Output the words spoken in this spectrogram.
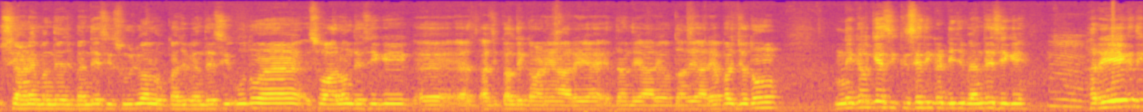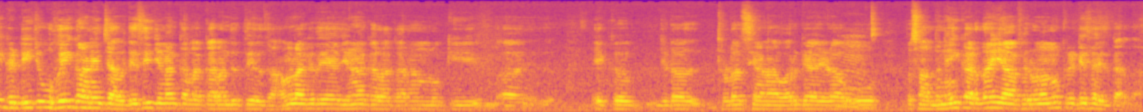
ਸਿਆਣੇ ਬੰਦਿਆਂ 'ਚ ਬਹਿੰਦੇ ਸੀ, ਸੂਝਵਾਨ ਲੋਕਾਂ 'ਚ ਬਹਿੰਦੇ ਸੀ, ਉਦੋਂ ਐ ਸਵਾਲ ਹੁੰਦੇ ਸੀ ਕਿ ਅੱਜ ਕੱਲ ਦੇ ਗਾਣੇ ਆ ਰਹੇ ਆ ਇਦਾਂ ਦੇ ਆ ਰਹੇ ਉਦਾਂ ਦੇ ਆ ਰਹੇ ਆ, ਪਰ ਜਦੋਂ ਨਿਕਲ ਕੇ ਅਸੀਂ ਕਿਸੇ ਦੀ ਗੱਡੀ 'ਚ ਬਹਿੰਦੇ ਸੀਗੇ। ਹਰੇਕ ਦੀ ਗੱਡੀ 'ਚ ਉਹੀ ਗਾਣੇ ਚੱਲਦੇ ਸੀ ਜਿਨ੍ਹਾਂ ਕਲਾਕਾਰਾਂ ਦੇ ਉੱਤੇ ਇਲਜ਼ਾਮ ਲੱਗਦੇ ਆ ਜਿਨ੍ਹਾਂ ਕਲਾਕਾਰਾਂ ਨੂੰ ਲੋਕੀ ਇੱਕ ਜਿਹੜਾ ਥੋੜਾ ਸਿਆਣਾ ਵਰਗ ਹੈ ਜਿਹੜਾ ਉਹ ਪਸੰਦ ਨਹੀਂ ਕਰਦਾ ਜਾਂ ਫਿਰ ਉਹਨਾਂ ਨੂੰ ਕ੍ਰਿਟਿਸਾਈਜ਼ ਕਰਦਾ।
